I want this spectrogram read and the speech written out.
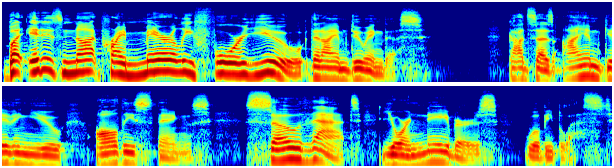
But it is not primarily for you that I am doing this. God says, I am giving you all these things so that your neighbors will be blessed.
